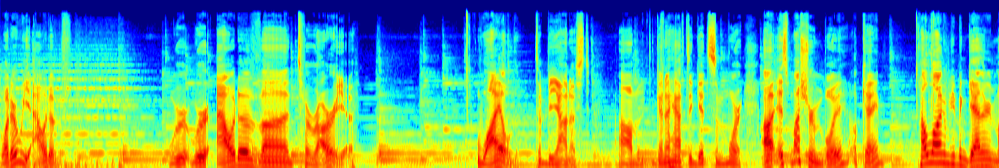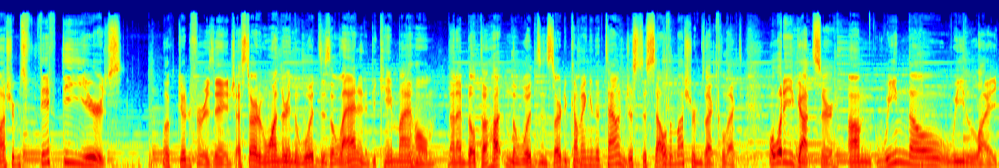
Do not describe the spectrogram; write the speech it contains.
What are we out of? We're, we're out of, uh, Terraria wild, to be honest. Um, gonna have to get some more. Uh, it's Mushroom Boy. Okay. How long have you been gathering mushrooms? 50 years. Look good for his age. I started wandering the woods as a lad and it became my home. Then I built a hut in the woods and started coming into town just to sell the mushrooms I collect. Well, what do you got, sir? Um, we know we like...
